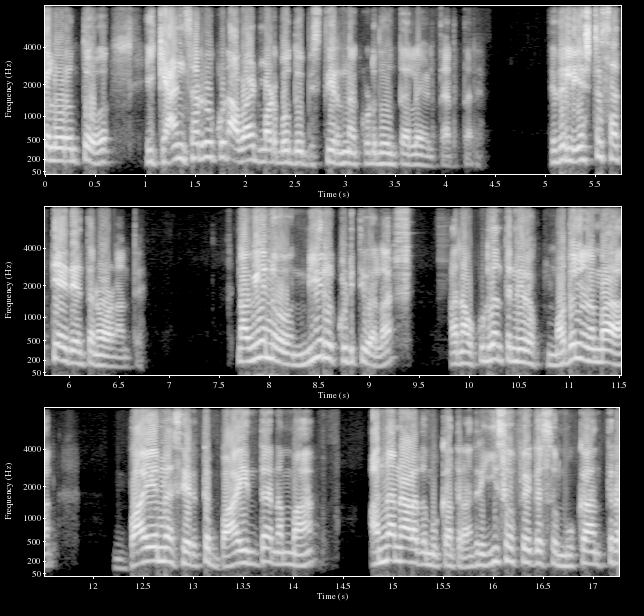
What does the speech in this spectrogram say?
ಕೆಲವರಂತೂ ಈ ಕ್ಯಾನ್ಸರ್ ಕೂಡ ಅವಾಯ್ಡ್ ಮಾಡ್ಬೋದು ಬಿಸಿನೀರನ್ನ ಕುಡಿದು ಅಂತೆಲ್ಲ ಹೇಳ್ತಾ ಇರ್ತಾರೆ. ಇದರಲ್ಲಿ ಎಷ್ಟು ಸತ್ಯ ಇದೆ ಅಂತ ನೋಡೋಣ ಅಂತೆ. ನಾವೇನು ನೀರು ಕುಡಿತೀವಲ್ಲ ನಾವು ಕುಡಿದಂತ ನೀರು ಮೊದಲು ನಮ್ಮ ಬಾಯನ್ನ ಸೇರುತ್ತೆ, ಬಾಯಿಂದ ನಮ್ಮ ಅನ್ನನಾಳದ ಮುಖಾಂತರ, ಅಂದ್ರೆ ಈಸೋಫೆಗಸ್ ಮುಖಾಂತರ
